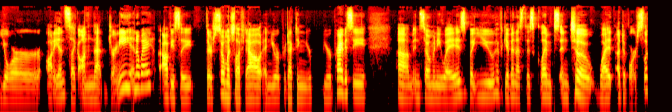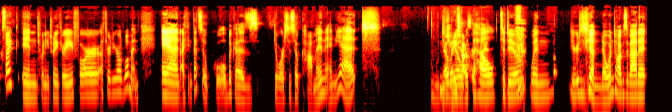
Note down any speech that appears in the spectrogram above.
your audience like on that journey in a way. Obviously, there's so much left out and you're protecting your your privacy um, in so many ways, but you have given us this glimpse into what a divorce looks like in 2023 for a 30 year old woman. And I think that's so cool because divorce is so common, and yet nobody you know what the hell to do when you're, yeah, no one talks about it.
